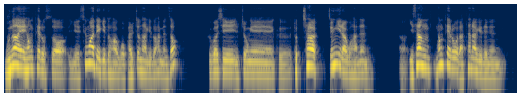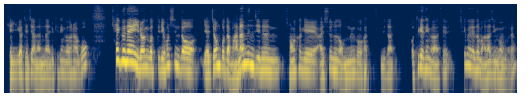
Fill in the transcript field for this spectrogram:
문화의 형태로서 이게 승화되기도 하고 발전하기도 하면서 그것이 일종의 그 도착증이라고 하는 어, 이상 형태로 나타나게 되는 계기가 되지 않았나 이렇게 생각을 하고 최근에 이런 것들이 훨씬 더 예전보다 많았는지는 정확하게 알 수는 없는 것 같습니다. 어떻게 생각하세요? 최근에 더 많아진 건가요?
